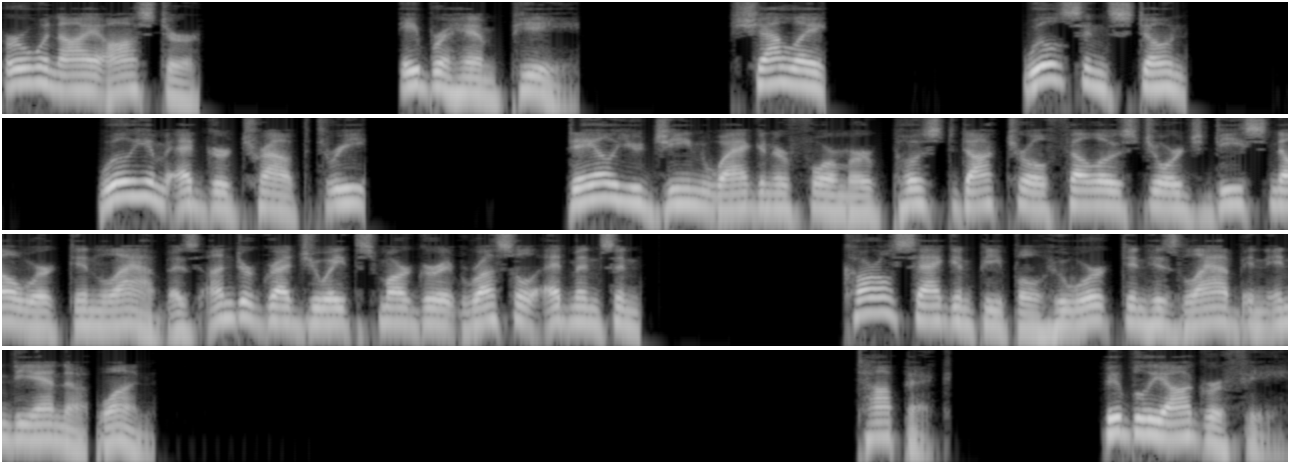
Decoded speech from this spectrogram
Erwin I. Oster Abraham P. Schalet Wilson Stone William Edgar Trout III Dale Eugene Waggoner former postdoctoral fellows George D. Snell worked in lab as undergraduates Margaret Russell Edmondson Carl Sagan people who worked in his lab in Indiana 1 Topic Bibliography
